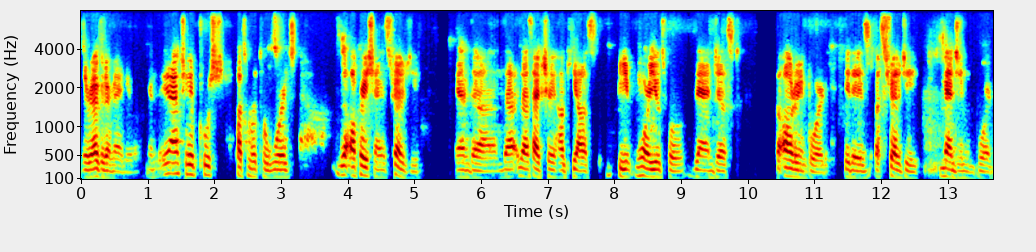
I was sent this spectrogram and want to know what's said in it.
the regular menu. And it actually push customer towards the operation strategy. And uh, that, that's actually how kiosks be more useful than just the ordering board. It is a strategy management board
